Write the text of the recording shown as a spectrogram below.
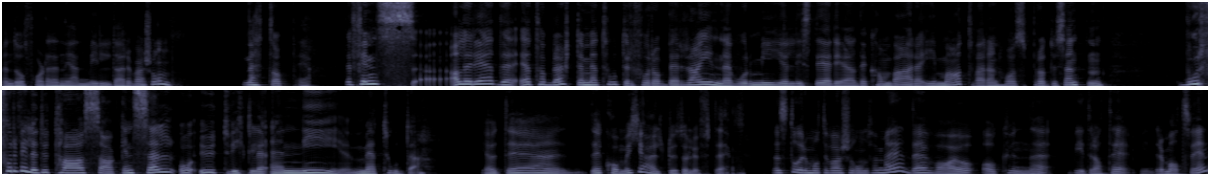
men da får de den i en mildere versjon. Nettopp. Ja. Det finnes allerede etablerte metoder for å beregne hvor mye listeria det kan være i matvaren hos produsenten. Hvorfor ville du ta saken selv og utvikle en ny metode? Ja, det, det kom ikke helt ut av lufta. Den store motivasjonen for meg det var jo å kunne bidra til mindre matsvinn,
